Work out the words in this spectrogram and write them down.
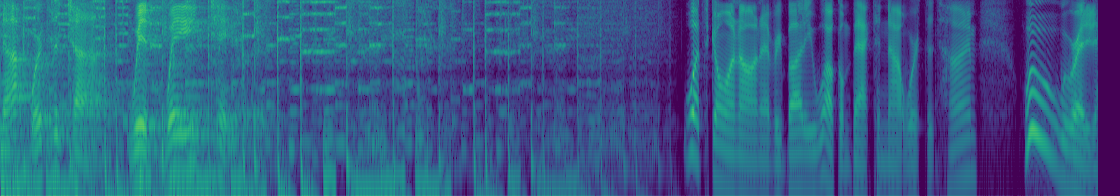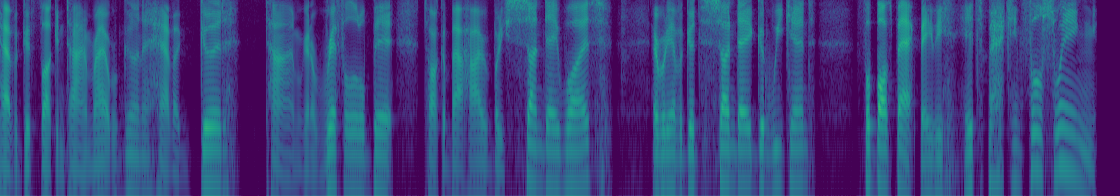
Not Worth the Time with Wade Taylor. What's going on, everybody? Welcome back to Not Worth the Time. Woo! We're ready to have a good fucking time, right? We're gonna have a good time. We're gonna riff a little bit, talk about how everybody's Sunday was. Everybody have a good Sunday, good weekend. Football's back, baby. It's back in full swing.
